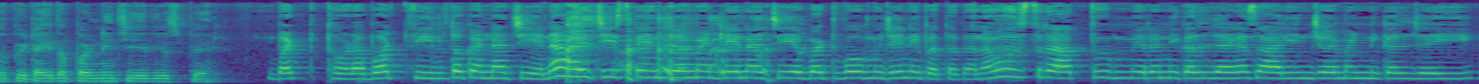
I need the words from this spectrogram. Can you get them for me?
तो पिटाई तो पड़नी चाहिए थी उस पर बट थोड़ा बहुत फील तो करना चाहिए ना, हर चीज़ का एंजॉयमेंट लेना चाहिए। बट वो मुझे नहीं पता था ना, वो उस रात तो मेरा निकल जाएगा, सारी एंजॉयमेंट निकल जाएगी।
